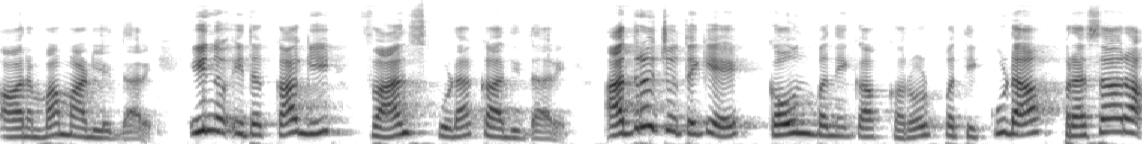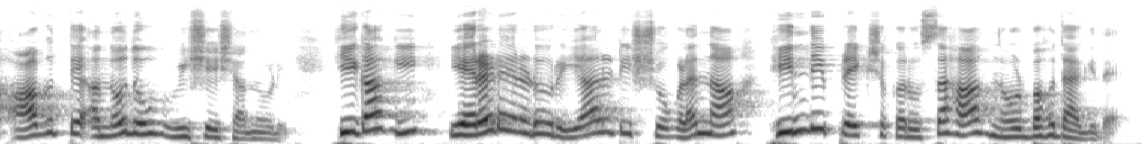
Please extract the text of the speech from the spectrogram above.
ಆರಂಭ ಮಾಡಲಿದ್ದಾರೆ. ಇನ್ನು ಇದಕ್ಕಾಗಿ ಫ್ಯಾನ್ಸ್ ಕೂಡ ಕಾದಿದ್ದಾರೆ. ಅದರ ಜೊತೆಗೆ ಕೌನ್ ಬನೇಗಾ ಕರೋಡ್ಪತಿ ಕೂಡ ಪ್ರಸಾರ ಆಗುತ್ತೆ ಅನ್ನೋದು ವಿಶೇಷ ನೋಡಿ. ಹೀಗಾಗಿ ಎರಡೆರಡು ರಿಯಾಲಿಟಿ ಶೋಗಳನ್ನು ಹಿಂದಿ ಪ್ರೇಕ್ಷಕರು ಸಹ ನೋಡಬಹುದಾಗಿದೆ.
